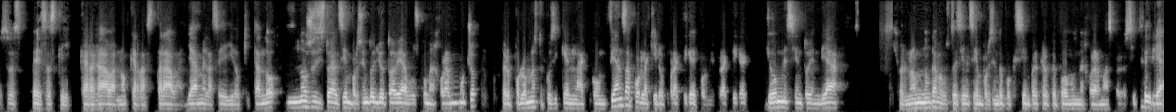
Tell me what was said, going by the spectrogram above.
esas pesas que cargaba, ¿no? Que arrastraba, ya me las he ido quitando. No sé si estoy al 100%, yo todavía busco mejorar mucho, pero por lo menos te puedo decir que en la confianza por la quiropráctica y por mi práctica, yo me siento hoy en día, pero no, nunca me gusta decir el 100% porque siempre creo que podemos mejorar más, pero sí te diría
